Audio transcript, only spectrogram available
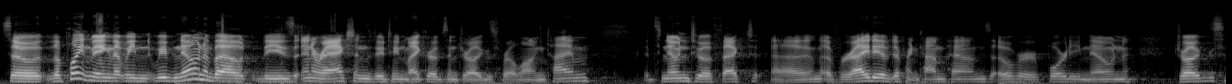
So the point being that we, we've known about these interactions between microbes and drugs for a long time. It's known to affect uh, a variety of different compounds, over 40 known drugs.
